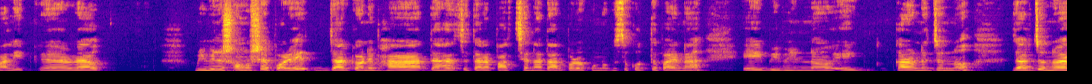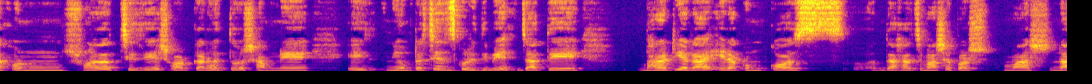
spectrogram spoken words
মালিকরা বিভিন্ন সমস্যায় পড়ে, যার কারণে ভাড়া দেখা যাচ্ছে তারা পাচ্ছে না, তারপরেও কোনো কিছু করতে পারে না এই বিভিন্ন এই কারণের জন্য। যার জন্য এখন শোনা যাচ্ছে যে সরকার হয়তো সামনে এই নিয়মটা চেঞ্জ করে দিবে, যাতে ভাড়াটিয়ারা এরকম কজ দেখা যাচ্ছে মাসের পর মাস না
